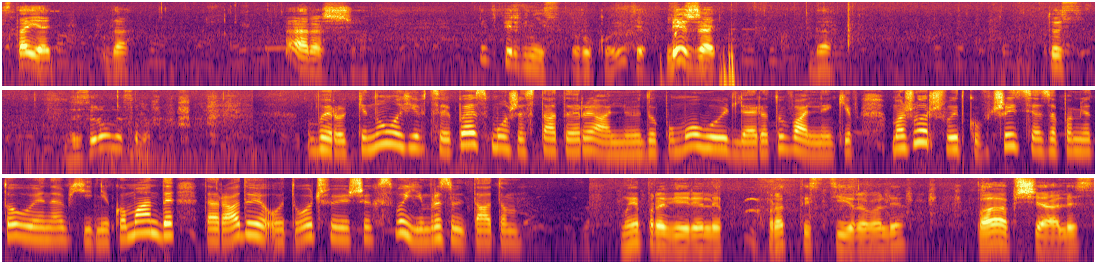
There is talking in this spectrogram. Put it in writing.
Стоять, да. Хорошо. И теперь вниз руку, видите? Лежать, да. То есть дрессированная собака. Вирок кінологів цей пес може стати реальною допомогою для рятувальників. Мажор швидко вчиться, запам'ятовує необхідні команди та радує оточуючих своїм результатом. Мы проверили, протестировали, пообщались,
